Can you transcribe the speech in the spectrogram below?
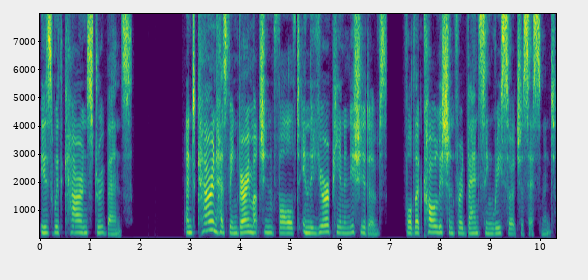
is with Karen Stroobants. And Karen has been very much involved in the European initiatives for the Coalition for Advancing Research Assessment.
